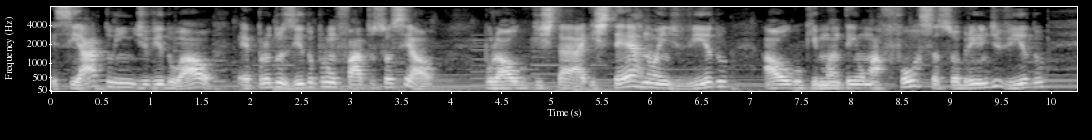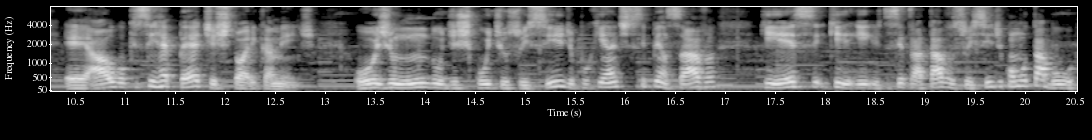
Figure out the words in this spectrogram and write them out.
esse ato individual é produzido por um fato social, por algo que está externo ao indivíduo, algo que mantém uma força sobre o indivíduo, é algo que se repete historicamente. Hoje o mundo discute o suicídio porque antes se pensava que esse que se tratava o suicídio como tabu.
